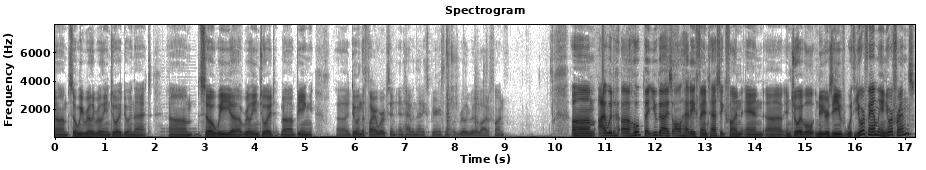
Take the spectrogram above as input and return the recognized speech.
Um, so we really, really enjoyed doing that. Um, so we uh, really enjoyed uh, being, uh, doing the fireworks and, and having that experience, and that was really, really a lot of fun. Um, I would uh, hope that you guys all had a fantastic, fun, and uh, enjoyable New Year's Eve with your family and your friends.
